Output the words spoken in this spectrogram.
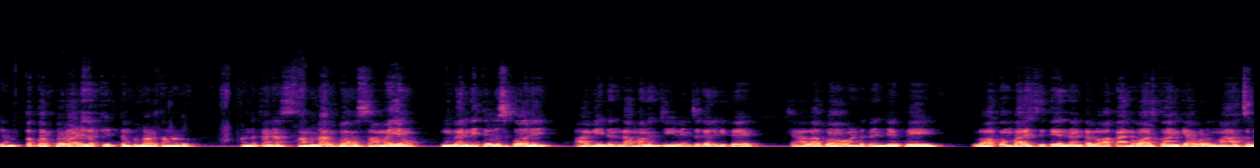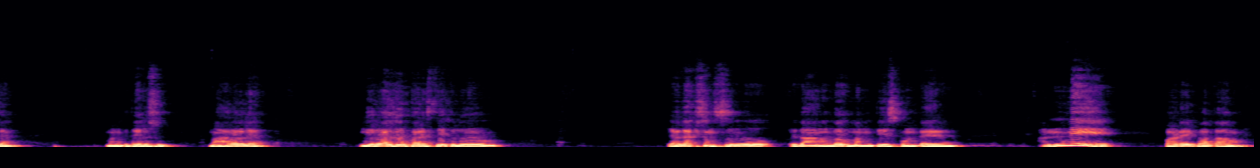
ఎంత గొప్పవాడిగా కీర్తింపబడుతున్నాడు. అందుకని సందర్భం సమయం ఇవన్నీ తెలుసుకొని ఆ విధంగా మనం జీవించగలిగితే చాలా బాగుంటుందని చెప్పి లోకం పరిస్థితి ఏంటంటే లోకాన్ని వాస్తవానికి ఎవడు మార్చలేం. మనకు తెలుసు. మారవలేం. ఈరోజు పరిస్థితులు ఎలక్షన్స్ విధానంలోకి మనం తీసుకుంటే అన్నీ పాడైపోతా ఉన్నాయి.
